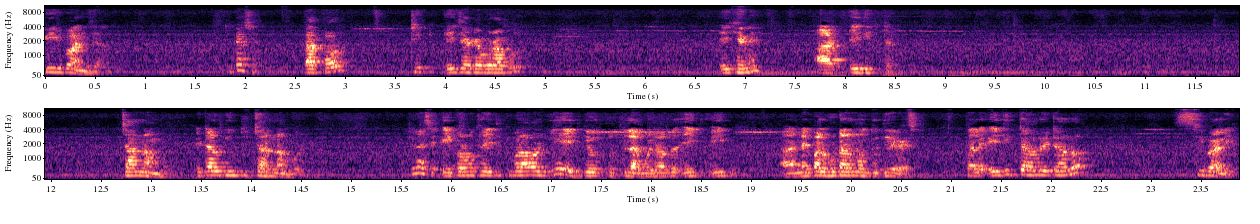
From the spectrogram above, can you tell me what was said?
পীর পাঞ্জাল ঠিক আছে? তারপর ঠিক এই জায়গা বরাবর, এইখানে আর এই দিকটা। চার নম্বর। এটাও কিন্তু চার নম্বর। ঠিক আছে? এই পর্বত এই দিক বরাবর গিয়ে এই দিকে উৎপত্তি অর্থাৎ এই এই নেপাল ভুটান মধ্য দিয়ে গেছে। তাহলে এই দিকটা হলো, এটা হলো শিবালিক।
